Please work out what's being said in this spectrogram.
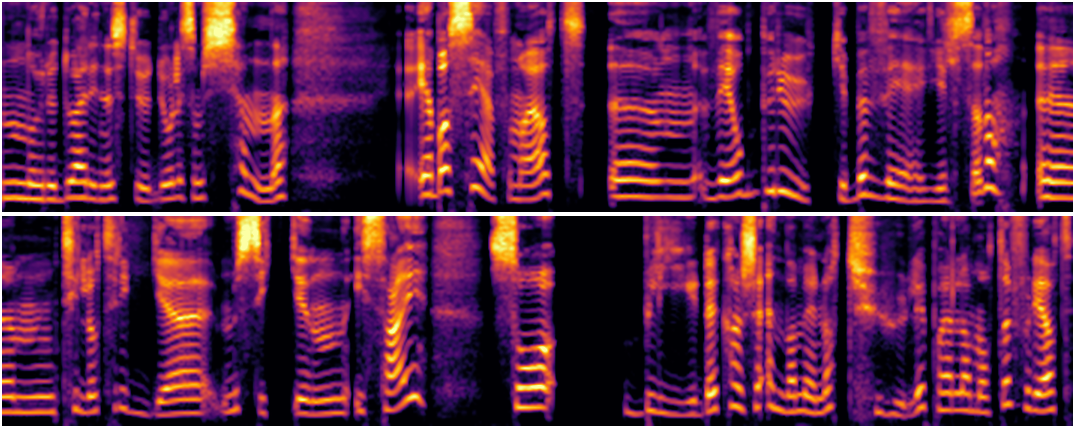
når du er inne i studio, og liksom kjenne. Jeg bare ser for meg at um, ved å bruke bevegelse, da, um, til å trigge musikken i seg, så blir det kanskje enda mer naturlig på en eller annen måte, fordi at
